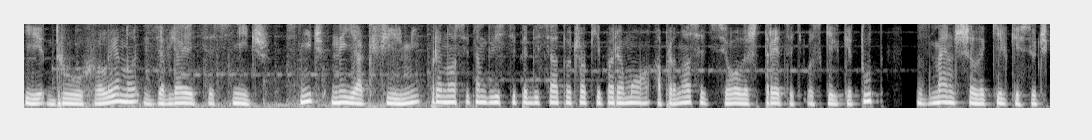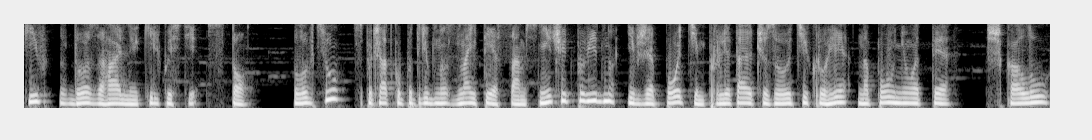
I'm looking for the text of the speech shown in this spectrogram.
і другу хвилину з'являється сніч. Сніч не як в фільмі приносить нам 250 очок і перемогу, а приносить всього лише 30, оскільки тут зменшили кількість очків до загальної кількості 100. Ловцю спочатку потрібно знайти сам сніч відповідно, і вже потім, пролітаючи золоті круги, наповнювати шкалу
